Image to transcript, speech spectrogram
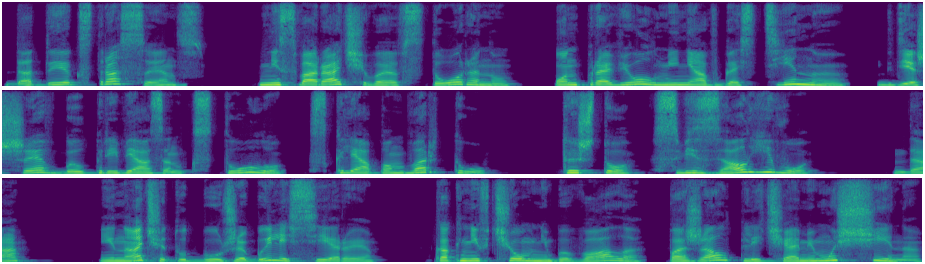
«Да ты экстрасенс!» Не сворачивая в сторону, он провел меня в гостиную, где шеф был привязан к стулу с кляпом во рту. «Ты что, связал его?» «Да. Иначе тут бы уже были серые». Как ни в чем не бывало, пожал плечами мужчина,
